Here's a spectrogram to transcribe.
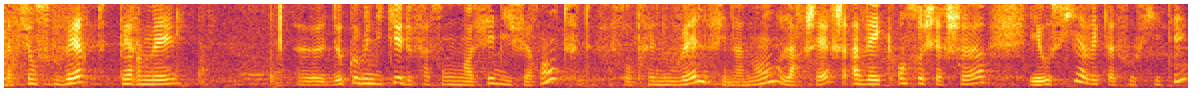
La science ouverte permet euh, de communiquer de façon assez différente, de façon très nouvelle finalement, la recherche, avec entre chercheurs et aussi avec la société.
